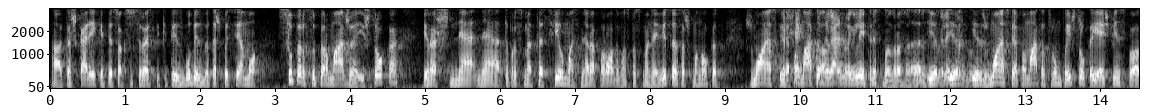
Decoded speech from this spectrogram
kažką reikia tiesiog susirasti kitais būdais, bet aš pasiemu super, super mažą ištrauką ir aš ne, ne, ta prasme, tas filmas nėra parodomas pas mane visas, aš manau, kad žmonės, kurie pamato... sekundžių galim legaliai, 3 man atrodo sekundės. Ir, ir, ir žmonės, kurie pamato trumpą ištrauką, jie iš principo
